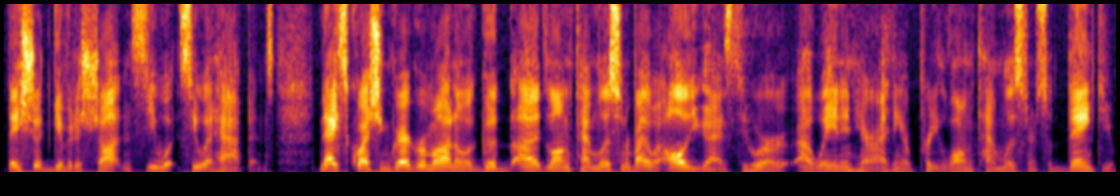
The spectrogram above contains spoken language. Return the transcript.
they should give it a shot and see what see what happens. Next question, Greg Romano, a good uh, long time listener. By the way, all you guys who are uh, weighing in here, I think are pretty long time listeners. So thank you.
